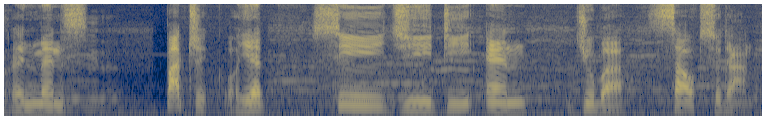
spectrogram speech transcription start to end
arrangements. Patrick Oyet, CGTN, Juba, South Sudan.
